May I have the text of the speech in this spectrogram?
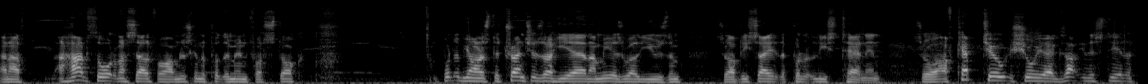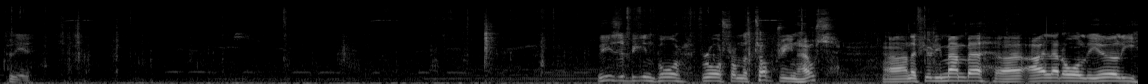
And I, I had thought to myself, oh, I'm just going to put them in for stock. But to be honest, the trenches are here and I may as well use them. So I've decided to put at least 10 in. So I've kept two to show you exactly the state of play. These have been brought from the top greenhouse. And if you remember, uh, I let all the early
